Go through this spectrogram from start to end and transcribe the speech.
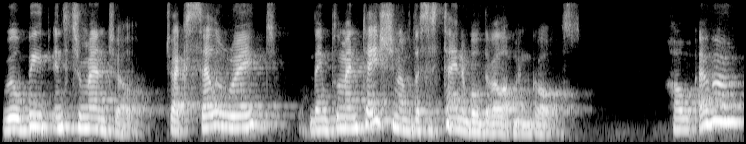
will be instrumental to accelerate the implementation of the Sustainable Development Goals. However,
